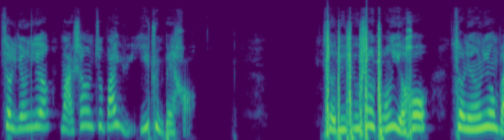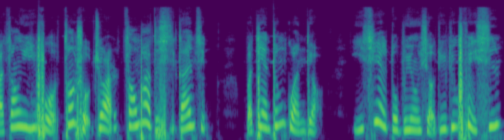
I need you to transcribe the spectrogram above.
小玲玲马上就把雨衣准备好。小丢丢上床以后，小玲玲把脏衣服、脏手绢、脏袜子洗干净，把电灯关掉，一切都不用小丢丢费心。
